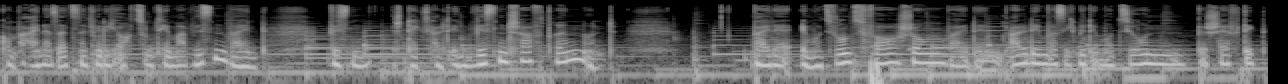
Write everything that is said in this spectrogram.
kommen wir einerseits natürlich auch zum Thema Wissen, weil Wissen steckt halt in Wissenschaft drin und bei der Emotionsforschung, bei dem, all dem, was sich mit Emotionen beschäftigt,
